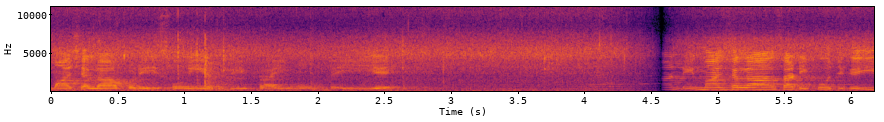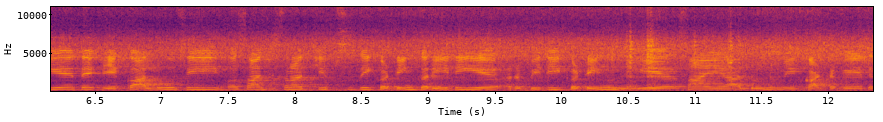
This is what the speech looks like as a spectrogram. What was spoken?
ਮਾਸ਼ਾਅੱਲਾ ਬੜੀ ਸੋਹਣੀ ਅਰਬੀ ਫਰਾਈ ਹੋਣ ਡਈ ਹੈ ਹਾਂਡੀ ਮਾਸ਼ਾਅੱਲਾ ਸਾਡੀ ਭੁੱਜ ਗਈ ਹੈ ਤੇ ਇੱਕ ਆਲੂ ਸੀ ਅਸਾਂ ਜਿਸ ਤਰ੍ਹਾਂ ਚਿਪਸ ਦੀ ਕਟਿੰਗ ਕਰੀ ਦੀ ਹੈ ਅਰਬੀ ਦੀ ਕਟਿੰਗ ਹੁੰਦੀ ਹੈ ਅਸਾਂ ਇਹ ਆਲੂ ਨੂੰ ਵੀ ਕੱਟ ਕੇ ਤੇ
